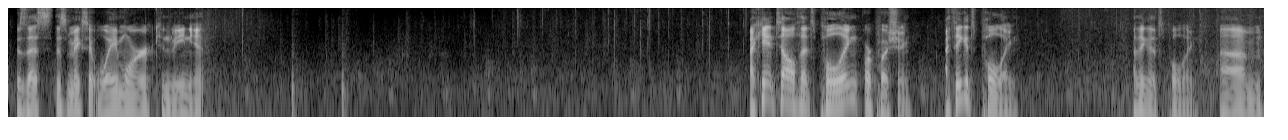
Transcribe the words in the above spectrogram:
Because that's this makes it way more convenient. I can't tell if that's pulling or pushing. I think it's pulling. I think that's pulling. Um,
